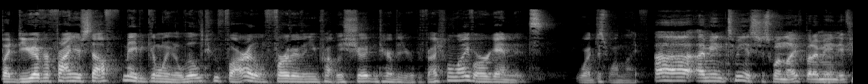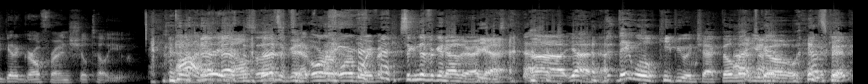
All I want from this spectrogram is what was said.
But do you ever find yourself maybe going a little too far, a little further than you probably should in terms of your professional life, or again, it's what just one life? Uh, I mean, to me, it's just one life. But I mean, if you get a girlfriend, she'll tell you. Ah, there you go. So that's a good, or, or boyfriend, significant other, I guess. Uh, yeah, th- they will keep you in check. They'll let you know. That's good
